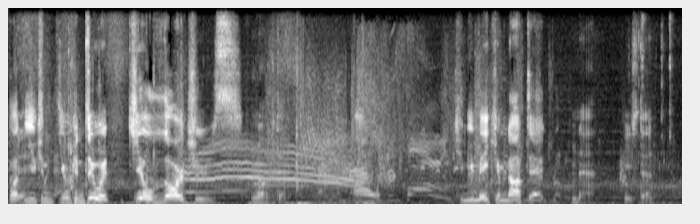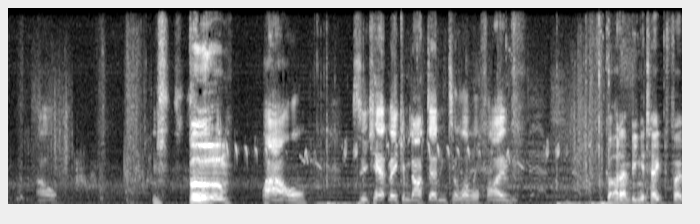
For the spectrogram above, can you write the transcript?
but Okay. you can you can do it. Kill the archers. No, he's dead. Ow. Can you make him not dead? Nah, he's dead. Oh. Boom! Wow. So you can't make him not dead until level five. God, I'm being attacked by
